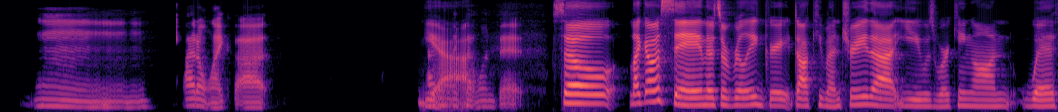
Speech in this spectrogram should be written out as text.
mm, I don't like that. I don't Yeah. like that one bit. So, like I was saying, there's a really great documentary that Yi was working on with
